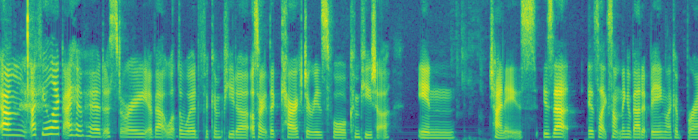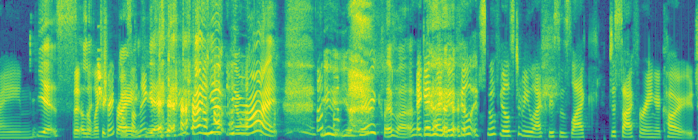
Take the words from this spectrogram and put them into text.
um, i feel like i have heard a story about what the word for computer oh sorry the character is for computer in chinese is that it's like something about it being like a brain. Yes, that's electric, electric or something. Yeah, yeah, you're right. You, you're very clever. Again, I feel it still feels to me like this is like deciphering a code,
